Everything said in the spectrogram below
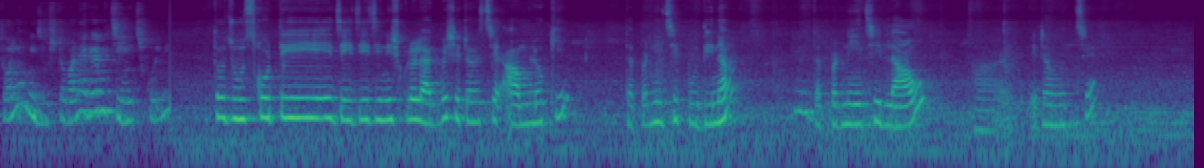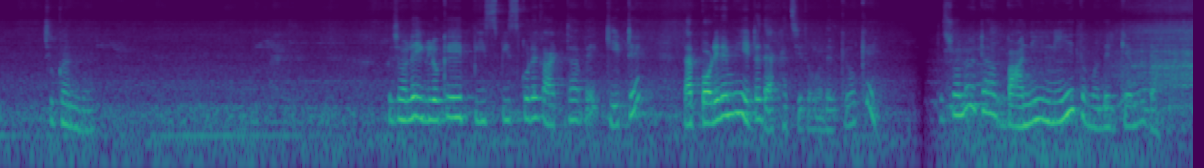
চলো, আমি জুসটা বানাই, আগে আমি চেঞ্জ করিনি তো জুস করতে যেই যেই জিনিসগুলো লাগবে সেটা হচ্ছে আমলকি, তারপর নিয়েছি পুদিনা, তারপর নিয়েছি লাউ, আর এটা হচ্ছে চুকান্ডার তো চলো এগুলোকে পিস পিস করে কাটতে হবে, কেটে তারপরে আমি এটা দেখাচ্ছি তোমাদেরকে ওকে তো চলো এটা বানিয়ে নিয়ে তোমাদেরকে আমি দেখাচ্ছি।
